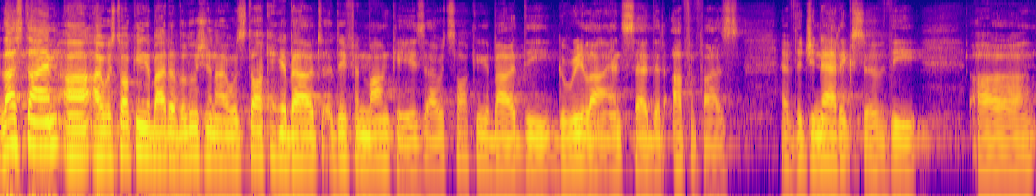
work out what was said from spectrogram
Last time uh, I was talking about evolution, I was talking about different monkeys. I was talking about the gorilla and said that of have the genetics of the uh,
